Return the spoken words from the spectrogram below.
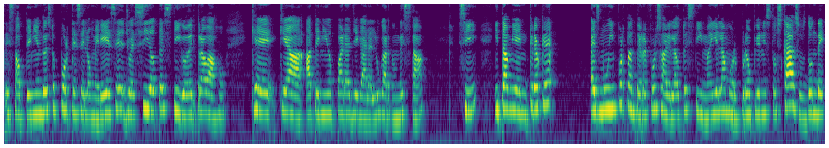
está obteniendo esto porque se lo merece, yo he sido testigo del trabajo que, que ha, ha tenido para llegar al lugar donde está, ¿sí? Y también creo que es muy importante reforzar el autoestima y el amor propio en estos casos, donde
